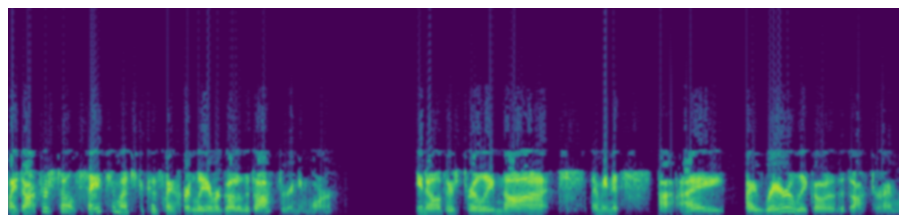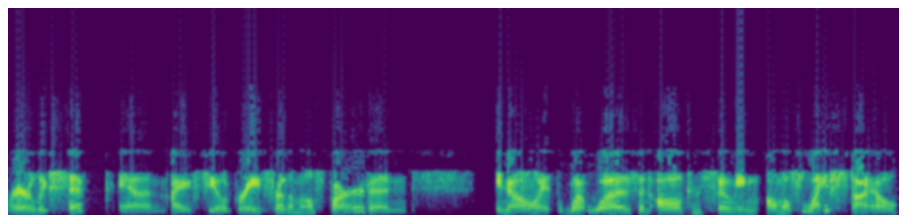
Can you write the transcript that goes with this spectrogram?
my doctors don't say too much because I hardly ever go to the doctor anymore. You know, there's really not, I mean, it's, I, I rarely go to the doctor. I'm rarely sick and I feel great for the most part and, you know, it, what was an all-consuming almost lifestyle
